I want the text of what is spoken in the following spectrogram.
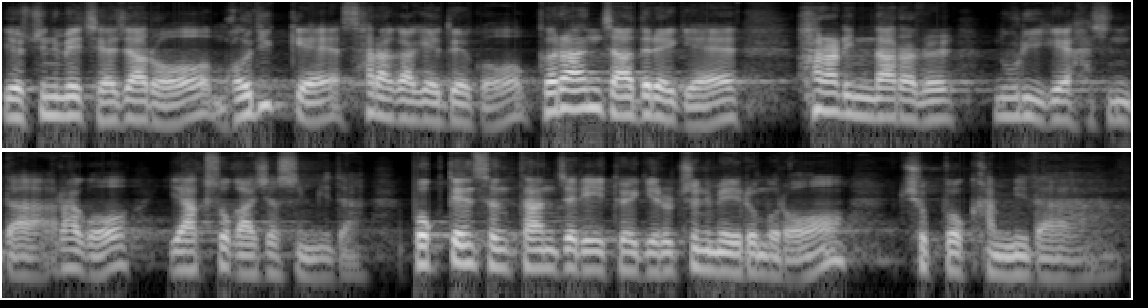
예수님의 제자로 멋있게 살아가게 되고 그러한 자들에게 하나님 나라를 누리게 하신다라고 약속하셨습니다. 복된 성탄절이 되기를 주님의 이름으로 축복합니다.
